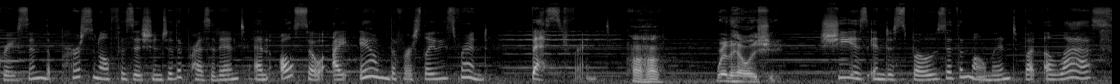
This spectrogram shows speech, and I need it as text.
Grayson, the personal physician to the president, and also I am the First Lady's friend. Best friend. Uh huh. Where the hell is she? She is indisposed at the moment, but alas.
